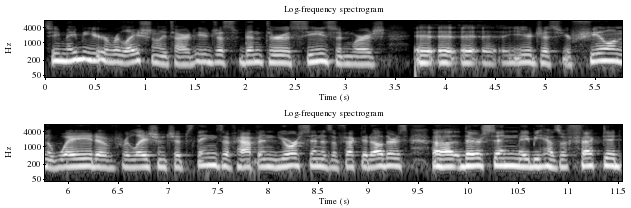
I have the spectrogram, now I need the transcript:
See, maybe you're relationally tired. You've just been through a season where it, it, it, you're just you're feeling the weight of relationships. Things have happened. Your sin has affected others. Uh, their sin maybe has affected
